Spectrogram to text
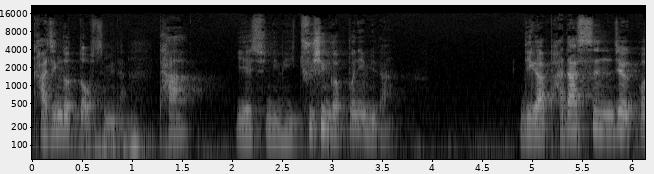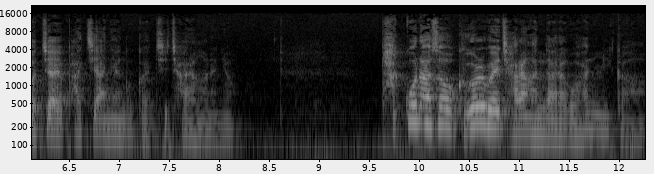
가진 것도 없습니다. 다 예수님이 주신 것뿐입니다. 네가 받았은즉 어찌하여 받지 아니한 것 같이 자랑하느냐. 받고 나서 그걸 왜 자랑한다라고 합니까?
